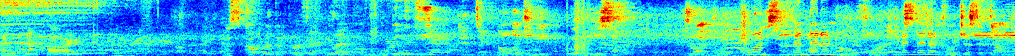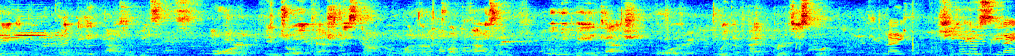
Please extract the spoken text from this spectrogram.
Ganda ng car. Discover the perfect blend of mobility and technology with Nissan. Drive home Nissan ganda nun, no? Ganda nun, for just a down payment of 28,000 pesos. Or enjoy a cash discount of 120,000 when you pay in cash or with a bank purchase order. Kay, GAC. kay,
